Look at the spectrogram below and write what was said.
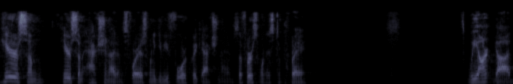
here are some, here's some action items for you. I just want to give you four quick action items. The first one is to pray. We aren't God.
